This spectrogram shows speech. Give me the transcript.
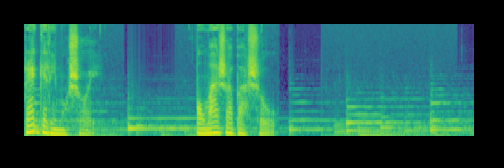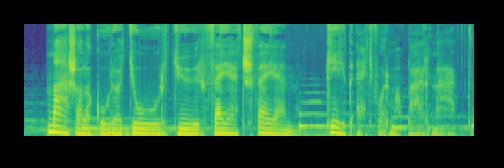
reggeli mosoly. Omázsa basó. Más alakúra gyúr, gyűr, fejecs, fejem, két egyforma párnát.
